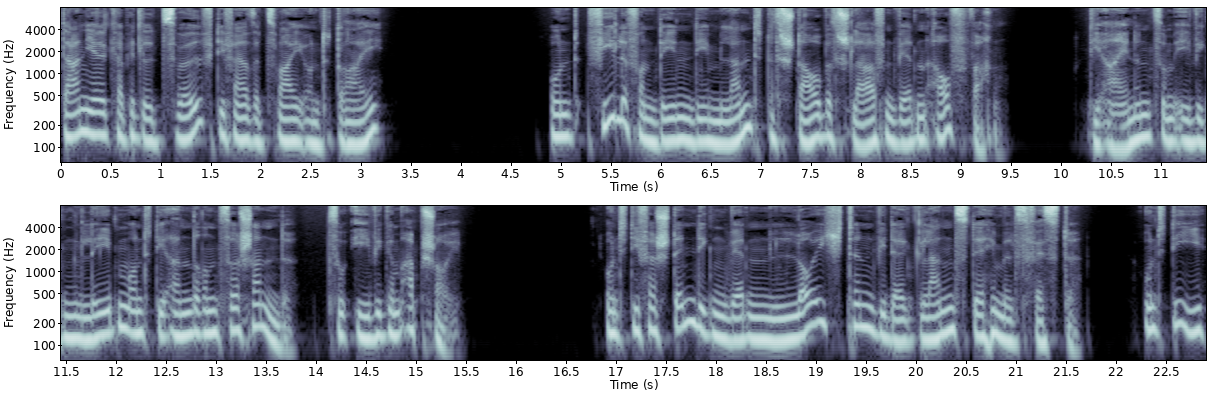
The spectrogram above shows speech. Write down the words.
Daniel Kapitel 12, die Verse 2 und 3 Und viele von denen, die im Land des Staubes schlafen, werden aufwachen, die einen zum ewigen Leben und die anderen zur Schande, zu ewigem Abscheu. Und die Verständigen werden leuchten wie der Glanz der Himmelsfeste, und die,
